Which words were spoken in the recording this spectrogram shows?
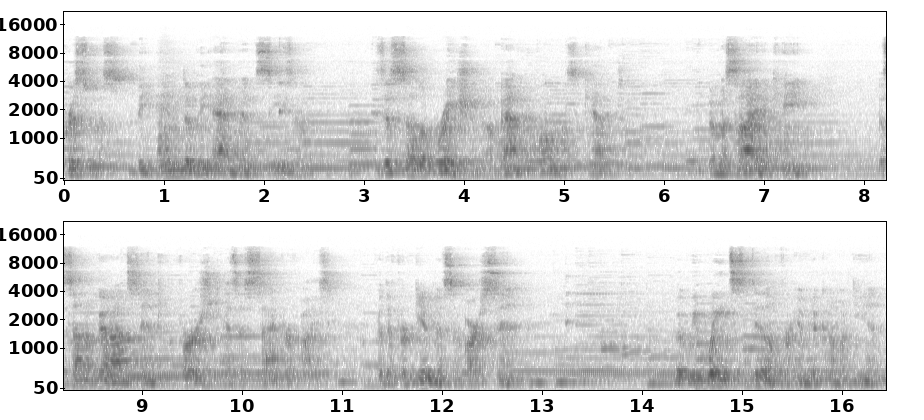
Christmas, the end of the Advent season, is a celebration of that promise kept. The Messiah came, the Son of God sent first as a sacrifice for the forgiveness of our sin. But we wait still for him to come again,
